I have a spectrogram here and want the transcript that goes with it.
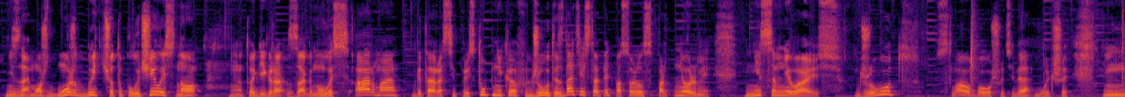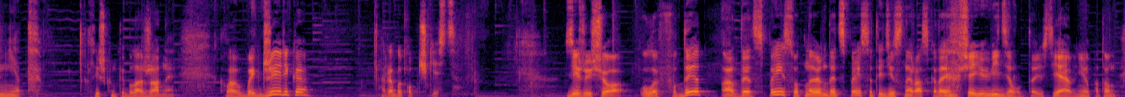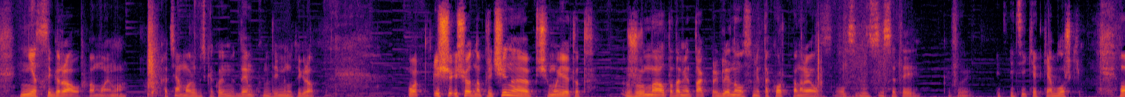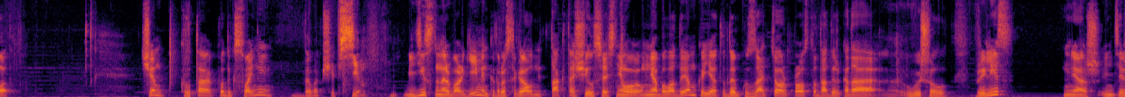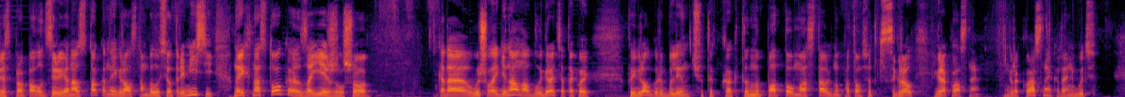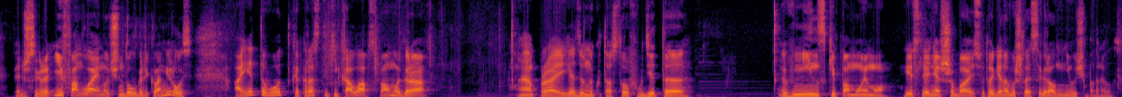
Не знаю, может, может быть что-то получилось, но в итоге игра загнулась. Арма, GTA растит преступников. Джуд издательство опять поссорился с партнерами. Не сомневаюсь. Джуд, слава богу, что тебя больше нет. Слишком ты была жадная. Клавбейк Джерика. Робокопчик есть. Здесь же еще Left 4 Dead, а Dead Space. Вот, наверное, Dead Space это единственный раз, когда я вообще ее видел. То есть я в нее потом не сыграл, по-моему. Хотя, может быть, какой-нибудь демку на 2 минуты играл. Вот, еще, еще одна причина, почему я этот журнал тогда мне так приглянулся, Метакорк понравился вот с, с этой как бы, этикетки обложки. Вот. Чем крута кодекс войны? Да вообще всем. Единственный, наверное, Wargaming, который сыграл, мне так тащился с него. У меня была демка, я эту демку затер просто до дыр. Когда э, вышел в релиз, у меня аж интерес пропал. Я настолько наигрался, там было всего три миссии, но их настолько заезжил, что когда вышел оригинал, надо было играть, я такой поиграл, говорю, блин, что-то как-то на потом оставлю, но потом все-таки сыграл. Игра классная. Игра классная, когда-нибудь, опять же, сыграю. If Online очень долго рекламировалась, а это вот как раз-таки коллапс. По-моему, игра а, про ядерную катастрофу где-то в Минске, по-моему, если я не ошибаюсь. В итоге она вышла, я сыграл, мне не очень понравилось.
